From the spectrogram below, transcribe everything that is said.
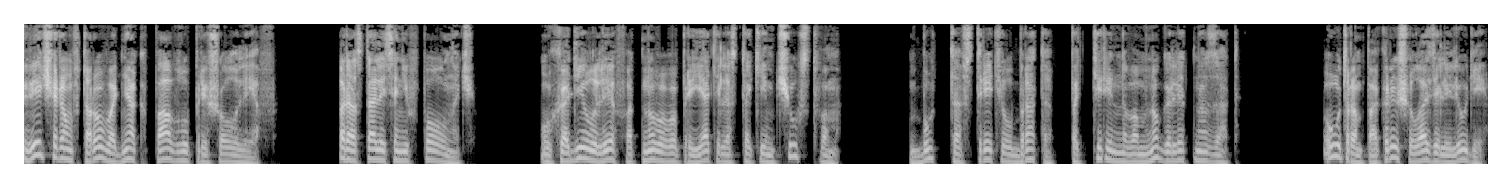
Вечером второго дня к Павлу пришел Лев. Расстались они в полночь. Уходил Лев от нового приятеля с таким чувством, будто встретил брата, потерянного много лет назад. Утром по крыше лазили люди,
